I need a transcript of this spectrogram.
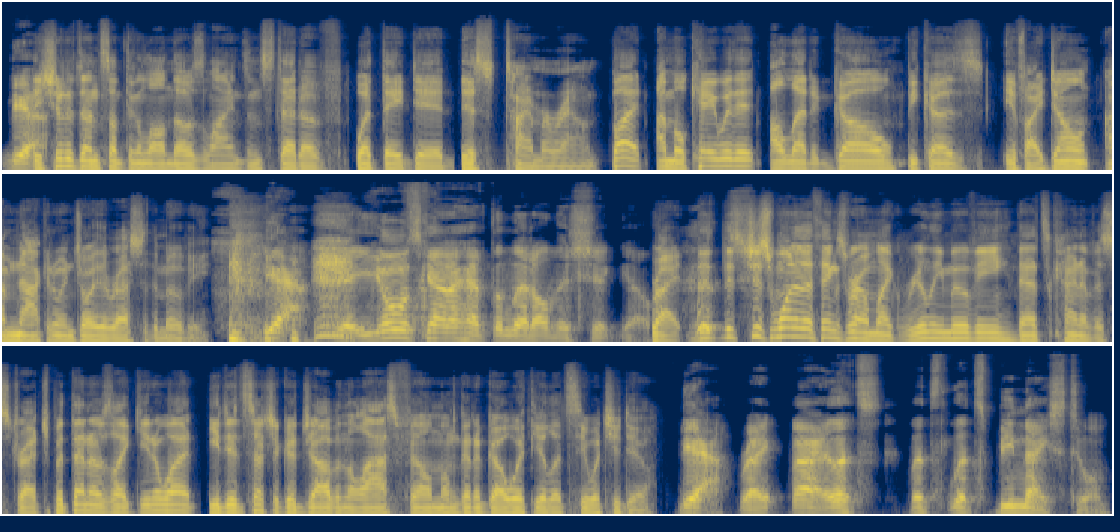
Yeah. They should have done something along those lines instead of what they did this time around. But I'm okay with it. I'll let it go because if I don't, I'm not going to enjoy the rest of the movie. yeah, yeah. You almost kind of have to let all this shit go. Right. It's just one of the things where I'm like, really, movie? That's kind of a stretch. But then I was like, you know what? You did such a good job in the last film. I'm going to go with you. Let's see what you do. Yeah, right. All right, let's let's let's be nice to him.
